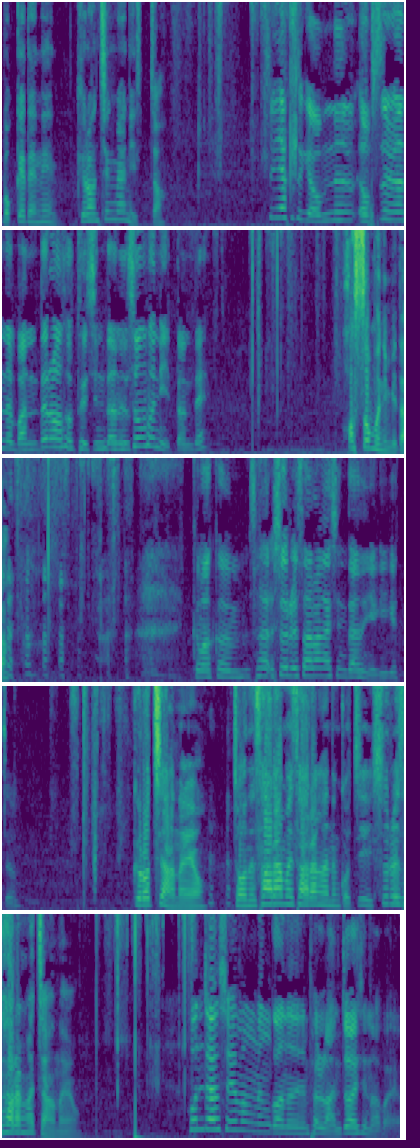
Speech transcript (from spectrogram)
먹게 되는 그런 측면이 있죠. 술 약속이 없는 없으면은 만들어서 드신다는 소문이 있던데 헛소문입니다. 그만큼 사- 술을 사랑하신다는 얘기겠죠. 그렇지 않아요. 저는 사람을 사랑하는 거지 술을 사랑하지 않아요. 혼자 술 먹는 거는 별로 안 좋아하시나 봐요.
